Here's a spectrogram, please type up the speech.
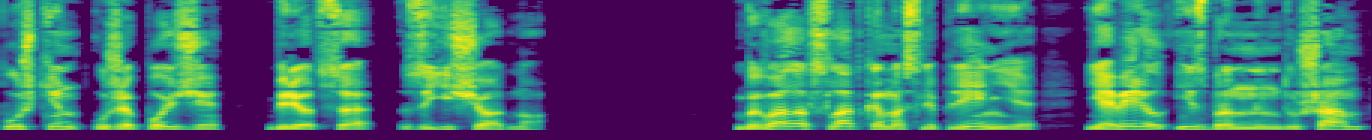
Пушкин уже позже берется за еще одно. «Бывало в сладком ослеплении, я верил избранным душам,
